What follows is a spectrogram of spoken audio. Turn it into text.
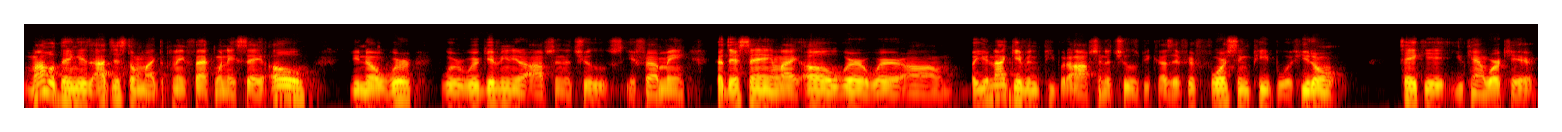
my whole thing is I just don't like the plain fact when they say, oh, you know, we're we're we're giving you the option to choose. You feel me? Because they're saying like, oh, we're we're um but you're not giving people the option to choose because if you're forcing people, if you don't take it, you can't work here,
